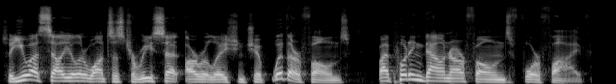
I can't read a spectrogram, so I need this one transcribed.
So US Cellular wants us to reset our relationship with our phones by putting down our phones for five.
